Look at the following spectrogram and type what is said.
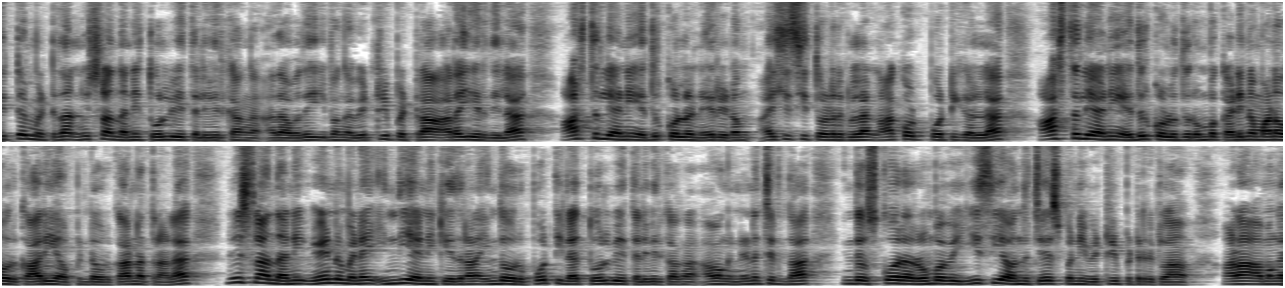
திட்டமிட்டு தான் நியூசிலாந்து அணி தோல்வியை தெளிவிருக்காங்க அதாவது இவங்க வெற்றி பெற்ற அரையிறுதியில் ஆஸ்திரேலிய அணியை எதிர்கொள்ள நேரிடும். ஐசிசி தொடர்களில் நாக் அவுட் போட்டிகளில் ஆஸ்திரேலிய அணியை எதிர்கொள்வது ரொம்ப கடினமான ஒரு காரியம் அப்படின்ற ஒரு காரணத்தினால நியூசிலாந்து அணி வேண்டுமென இந்திய அணிக்கு எதிரான இந்த ஒரு போட்டியில் தோல்வியை தழுவிருக்காங்க அவங்க நினச்சிருந்தா இந்த ஸ்கோரை ரொம்பவே ஈஸியாக வந்து சேஸ் பண்ணி வெற்றி பெற்றிருக்கலாம் ஆனால் அவங்க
